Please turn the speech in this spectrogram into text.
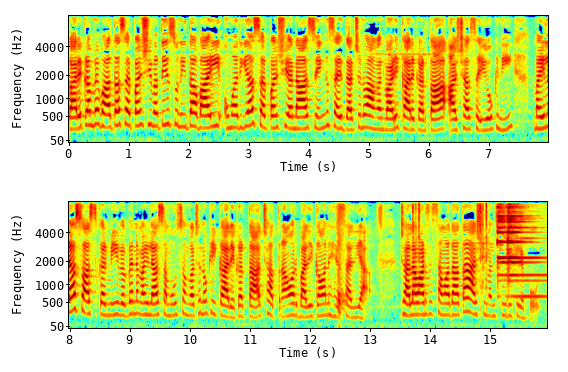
कार्यक्रम में भालता सरपंच श्रीमती सुनीता बाई, उमरिया सरपंच श्री अनार सिंह सहित दर्जनों आंगनबाड़ी कार्यकर्ता, आशा सहयोगिनी, महिला स्वास्थ्यकर्मी, विभिन्न महिला समूह संगठनों की कार्यकर्ता, छात्राओं और बालिकाओं ने हिस्सा लिया। झालावाड़ से संवाददाता आशी मंसूरी की रिपोर्ट।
